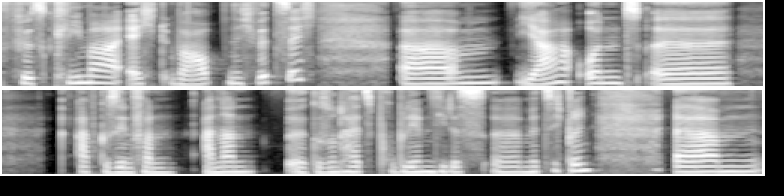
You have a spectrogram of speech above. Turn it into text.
fürs Klima echt überhaupt nicht witzig. Ähm, ja, und äh, abgesehen von anderen äh, Gesundheitsproblemen, die das äh, mit sich bringt. Ähm,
